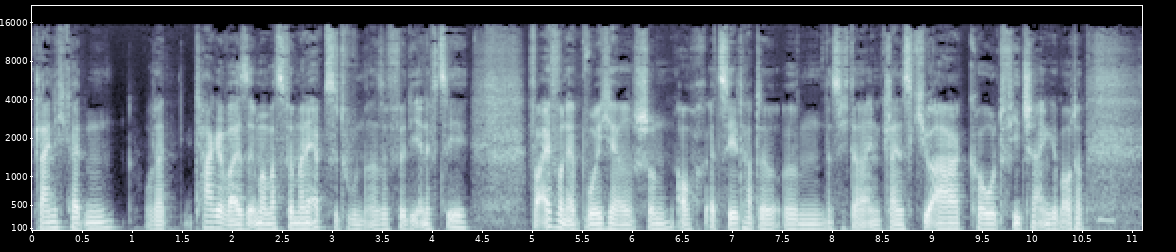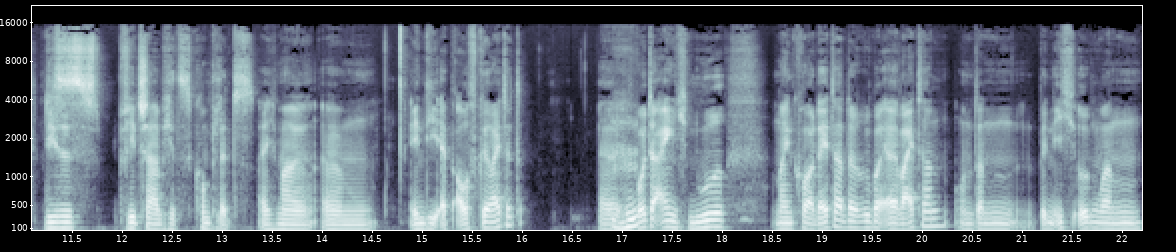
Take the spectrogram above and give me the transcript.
Kleinigkeiten oder tageweise immer was für meine App zu tun, also für die NFC für iPhone App, wo ich ja schon auch erzählt hatte, ähm, dass ich da ein kleines QR-Code Feature eingebaut habe. Dieses Feature habe ich jetzt komplett, sag ich mal, ähm, in die App aufgeweitet. Äh, mhm. Ich wollte eigentlich nur mein Core Data darüber erweitern und dann bin ich irgendwann,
